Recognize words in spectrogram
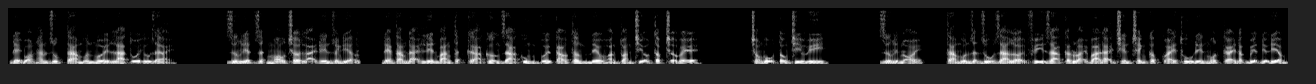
để bọn hắn giúp ta muốn mới là tối ưu giải. Dương liệt rất mau trở lại đến doanh địa, đem tam đại liên bang tất cả cường giả cùng với cao tầng đều hoàn toàn triệu tập trở về. Trong bộ tổng chỉ huy, dương liệt nói, ta muốn dẫn dụ ra lợi phỉ ra các loại ba đại chiến tranh cấp quái thú đến một cái đặc biệt địa điểm,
